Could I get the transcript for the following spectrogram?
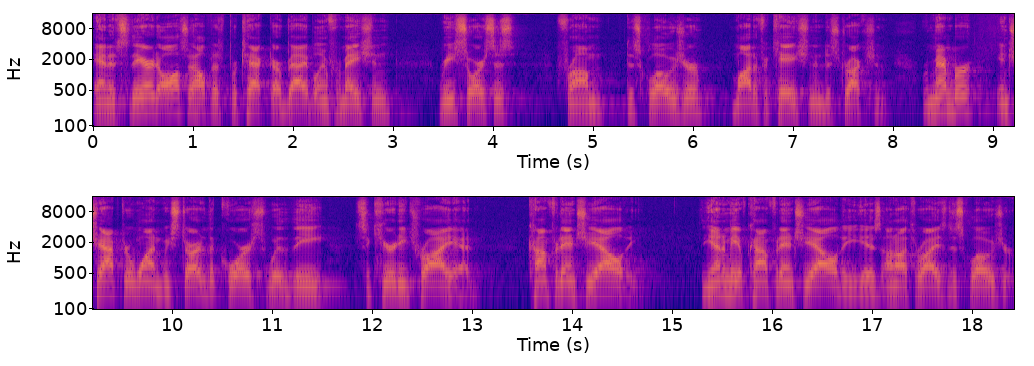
And it's there to also help us protect our valuable information resources from disclosure, modification, and destruction. Remember, in chapter one, we started the course with the security triad. Confidentiality. The enemy of confidentiality is unauthorized disclosure.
